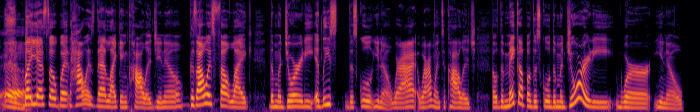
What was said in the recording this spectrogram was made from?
Yeah. but yeah, so but how is that like in college, you know? Cuz I always felt like the majority, at least the school, you know, where I where I went to college, so the makeup of the school, the majority were, you know,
